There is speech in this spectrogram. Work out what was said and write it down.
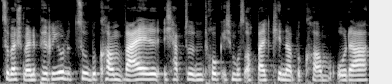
zum Beispiel meine Periode zu bekommen, weil ich habe so einen Druck, ich muss auch bald Kinder bekommen oder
